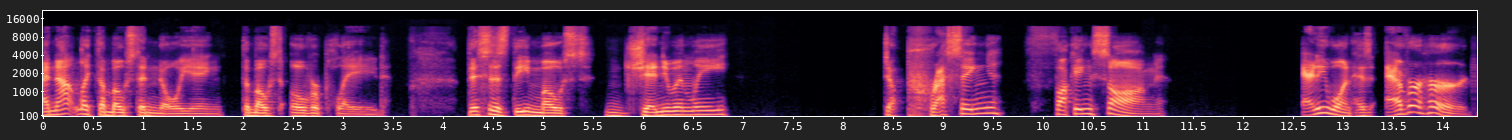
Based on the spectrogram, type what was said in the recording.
and not like the most annoying, the most overplayed. This is the most genuinely depressing fucking song anyone has ever heard.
